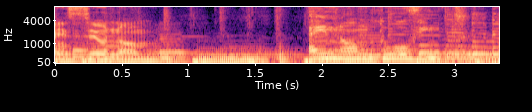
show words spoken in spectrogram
Em seu nome. Em nome do ouvinte.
